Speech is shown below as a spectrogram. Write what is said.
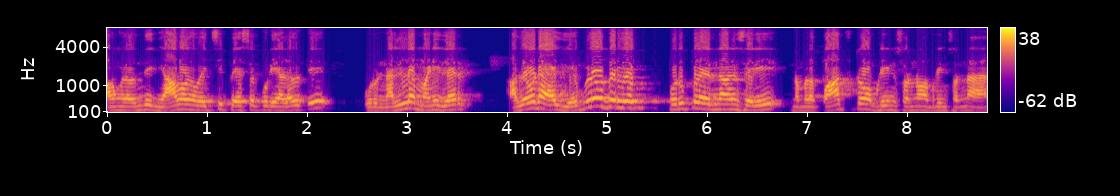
அவங்கள வந்து ஞாபகம் வச்சு பேசக்கூடிய அளவுக்கு ஒரு நல்ல மனிதர். அதோட எவ்வளோ பெரிய பொறுப்பில் இருந்தாலும் சரி நம்மளை பார்த்துட்டோம் அப்படின்னு சொன்னோம் அப்படின்னு சொன்னால்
